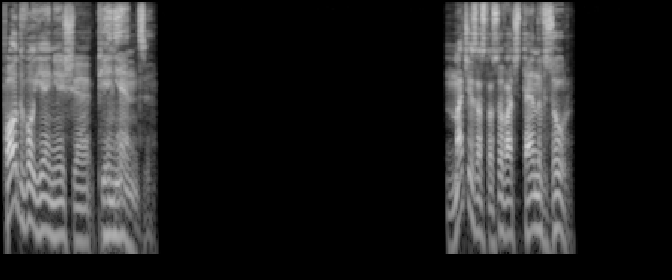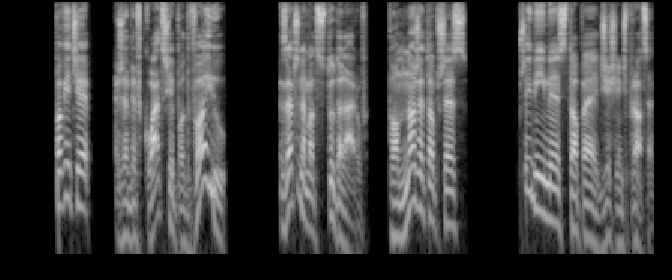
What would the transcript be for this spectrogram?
podwojenie się pieniędzy. Macie zastosować ten wzór. Powiecie, Żeby wkład się podwoił, zaczynam od 100 dolarów. Pomnożę to przez, przyjmijmy stopę 10%.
